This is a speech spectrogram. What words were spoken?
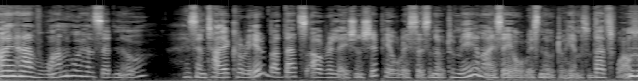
I have one who has said no his entire career, but that's our relationship. He always says no to me, and I say always no to him. So that's one.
